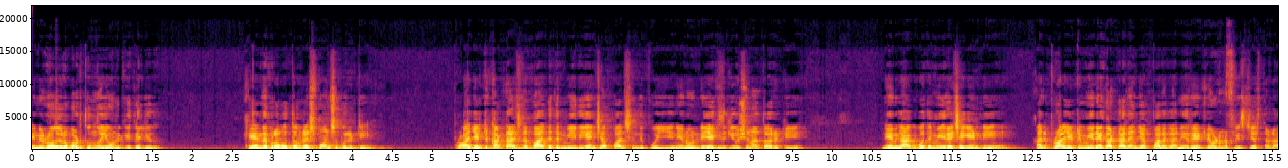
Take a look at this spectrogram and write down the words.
ఎన్ని రోజులు పడుతుందో ఎవరికి తెలియదు కేంద్ర ప్రభుత్వం రెస్పాన్సిబిలిటీ ప్రాజెక్ట్ కట్టాల్సిన బాధ్యత మీది అని చెప్పాల్సింది పోయి నేను ఉండి ఎగ్జిక్యూషన్ అథారిటీ నేను కాకపోతే మీరే చేయండి. కానీ ప్రాజెక్ట్ మీరే కట్టాలి అని చెప్పాలి కానీ రేట్లు ఎవడన్నా ఫ్రీజ్ చేస్తాడా?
